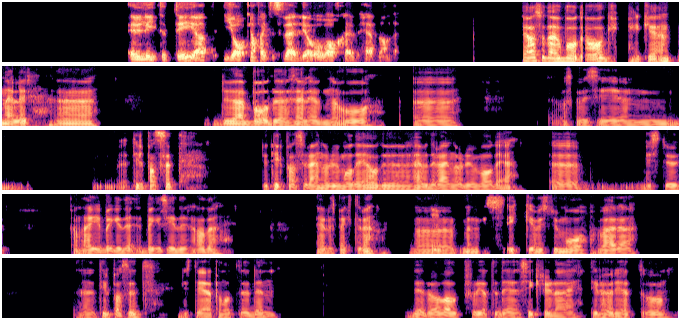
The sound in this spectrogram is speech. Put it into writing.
Är det lite det att jag kan faktiskt välja att vara självhävdande? Ja, så det er jo både og, ikke enten eller. Eh, du er både selvhevdende og eh, hva skal vi si mm, tilpasset. Du tilpasser deg når du må det, og du hevder deg når du må det. Eh, hvis du kan eie begge, de, begge sider av det, hele spekteret. Eh, Men hvis ikke, hvis du må være tilpasset, hvis det er på en måte den det du har valgt fordi at det sikrer deg tilhørighet, og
